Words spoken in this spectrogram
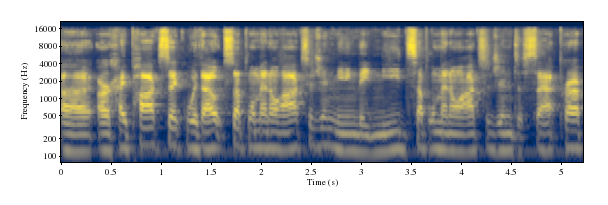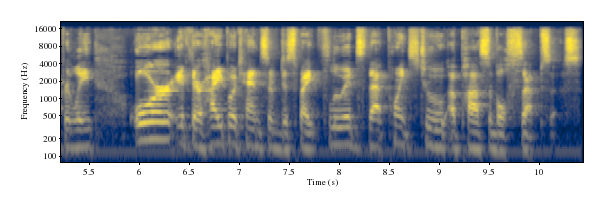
uh, are hypoxic without supplemental oxygen, meaning they need supplemental oxygen to sat properly, or if they're hypotensive despite fluids, that points to a possible sepsis.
